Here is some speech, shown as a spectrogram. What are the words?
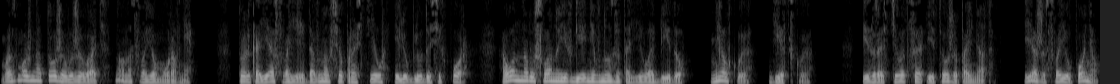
возможно, тоже выживать, но на своем уровне. Только я своей давно все простил и люблю до сих пор, а он на Руслану Евгеньевну затаил обиду. Мелкую, детскую. Израстется и тоже поймет. Я же свою понял.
